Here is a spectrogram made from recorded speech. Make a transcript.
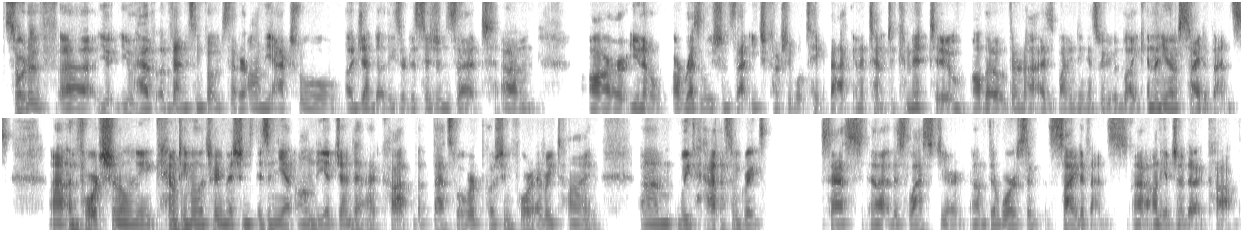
sort of uh, you, you have events and votes that are on the actual agenda. These are decisions that um, are you know are resolutions that each country will take back and attempt to commit to although they're not as binding as we would like. And then you have side events. Uh, unfortunately counting military missions isn't yet on the agenda at cop but that's what we're pushing for every time. Um, we've had some great success uh, this last year. Um, there were side events uh, on the agenda at cop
